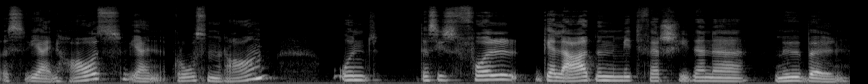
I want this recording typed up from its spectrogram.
ist wie ein Haus, wie einen großen Raum und das ist voll geladen mit verschiedenen Möbeln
